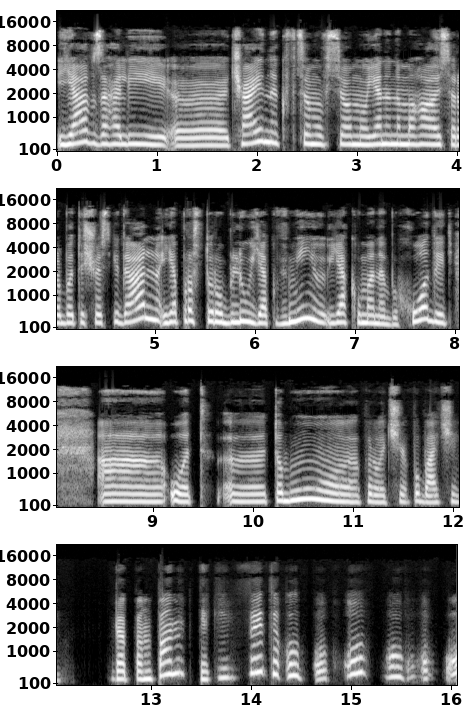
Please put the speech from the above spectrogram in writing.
я взагалі е, чайник в цьому всьому. Я не намагаюся робити щось ідеально. Я просто роблю як вмію, як у мене виходить. А, от е, тому коротше, побачимо. Рапампам, який пити, о о о о о о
